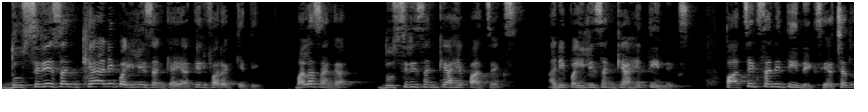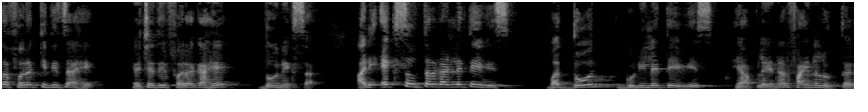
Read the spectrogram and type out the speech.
दुसरी संख्या आणि पहिली संख्या यातील फरक किती? मला सांगा दुसरी संख्या आहे पाच एक्स आणि पहिली संख्या आहे तीन एक्स पाच एक्स आणि तीन एक्स याच्यातला फरक कितीचा आहे? याच्यातील फरक आहे दोन एक्सचा आणि एक्सचं उत्तर काढले तेवीस. मग दोन गुणिले तेवीस हे आपलं येणार फायनल उत्तर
